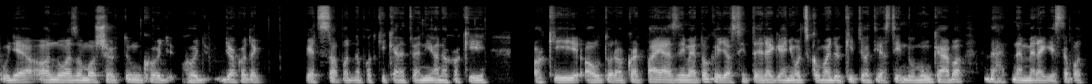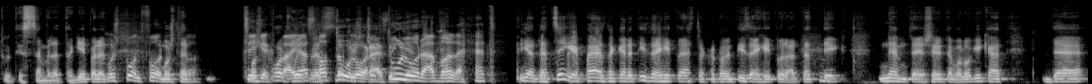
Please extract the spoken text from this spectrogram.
ugye annó azon mosolyogtunk, hogy, hogy gyakorlatilag egy szabad napot ki kellett venni annak, aki aki autóra akart pályázni, mert oké, hogy azt hitte, hogy reggel 8-kor majd ő kitölti, azt indul munkába, de hát nem, mert egész napot ült és szenvedett a gép előtt. Most pont fordítva. Most, Cégek most pályázhatnak, és csak túlórában lehet. Igen, de cégek pályáznak erre 17 órát, csak hogy 17 órát tették, nem teljesen értem a logikát, de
